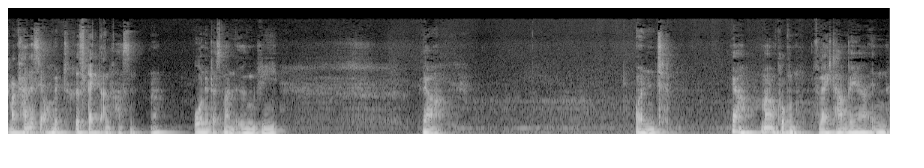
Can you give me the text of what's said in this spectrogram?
man kann es ja auch mit Respekt anfassen, ne? ohne dass man irgendwie, ja. Und ja, mal gucken. Vielleicht haben wir ja in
